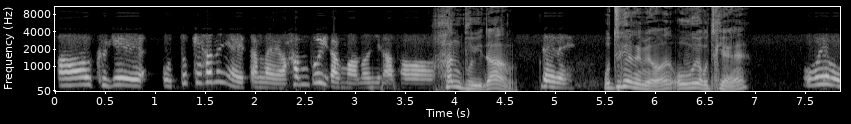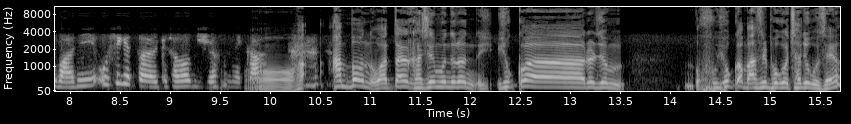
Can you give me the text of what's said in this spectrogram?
아, 그게 어떻게 하느냐에 달라요. 한 부위당 만 원이라서. 한 부위당? 네네. 어떻게 해, 그러면? 오후에 어떻게 해? 오해 뭐 많이 오시겠죠? 이렇게 전화 주셨으니까. 어, 한 번 왔다가 가시는 분들은 효과를 좀, 호- 효과 맛을 보고 자주 오세요?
